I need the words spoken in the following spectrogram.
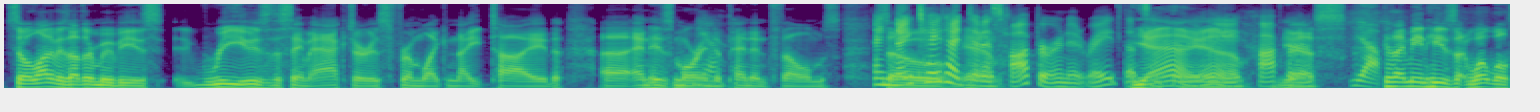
So a lot of his other movies reuse the same actors from like Night Tide uh, and his more yeah. independent films. And so, Night Tide had yeah. Dennis Hopper in it, right? That's yeah, yeah, Hopper. Yes, yeah. Because I mean, he's what we'll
